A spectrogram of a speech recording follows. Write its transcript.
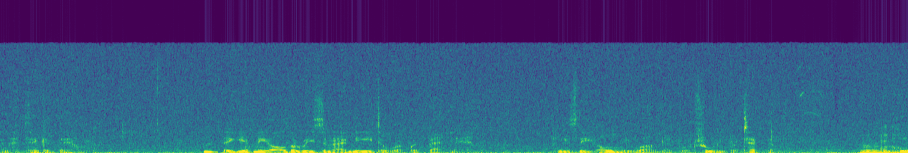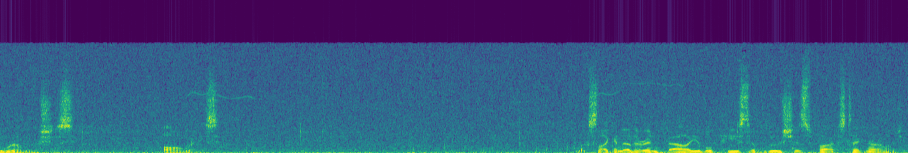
and I think of them. They give me all the reason I need to work with Batman. He's the only one that will truly protect them. Hmm. And he will, Lucius. Always. Looks like another invaluable piece of Lucius Fox technology.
